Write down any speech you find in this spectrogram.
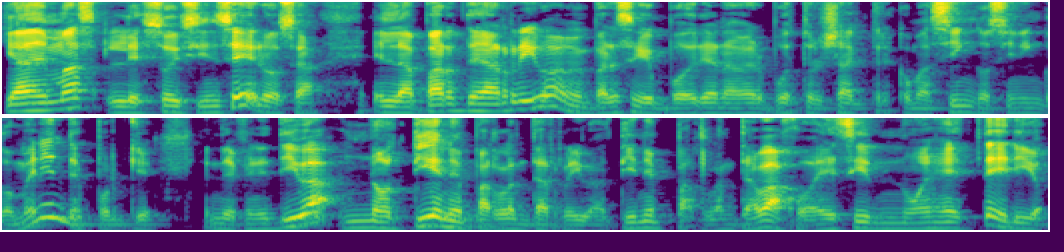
Y además, les soy sincero, o sea, en la parte de arriba me parece que podrían haber puesto el jack 3,5 sin inconvenientes, porque en definitiva no tiene parlante arriba, tiene parlante abajo, es decir, no es estéreo.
